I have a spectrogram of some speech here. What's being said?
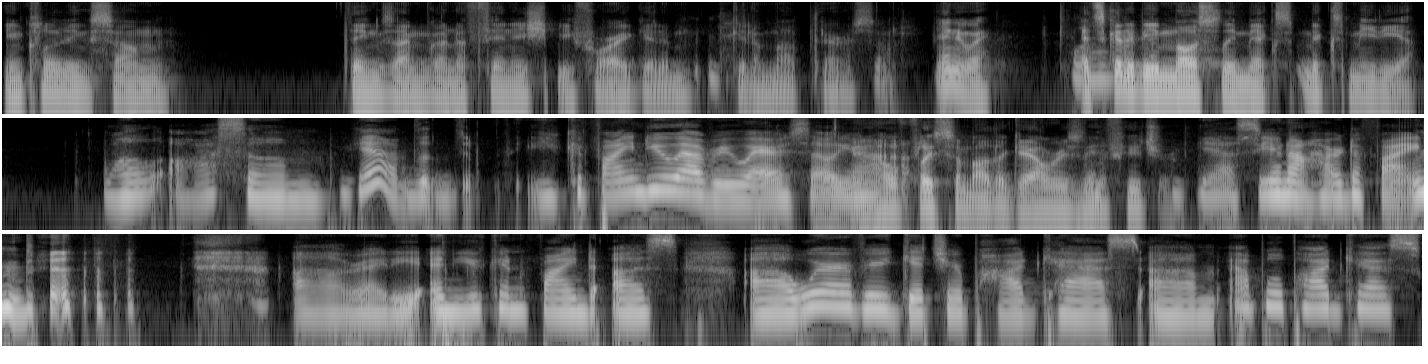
including some things I'm going to finish before I get them get them up there. So anyway, it's going to be mostly mixed mixed media, Well, awesome. Yeah, you can find you everywhere. So you're and not, hopefully some other galleries in the future. yes, you're not hard to find. Alrighty, and you can find us uh, wherever you get your podcasts: um, Apple Podcasts,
